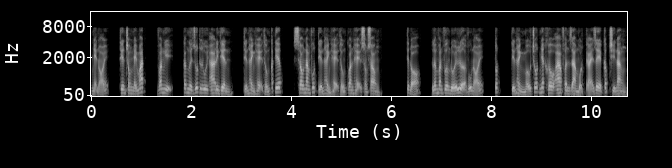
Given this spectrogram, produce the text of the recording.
nhẹ nói, thiên trong nháy mắt, văn nghị, các người rút lui a đinh thiên tiến hành hệ thống cắt tiếp, sau năm phút tiến hành hệ thống quan hệ song song. Tiếp đó, lâm văn phương đối lửa vũ nói, tốt, tiến hành mấu chốt nhất khâu a phân ra một cái dê cấp trí năng,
